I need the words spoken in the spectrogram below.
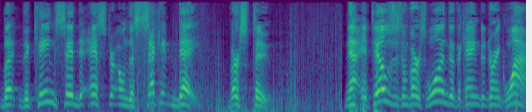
But the king said to Esther on the second day, verse 2. Now, it tells us in verse 1 that they came to drink wine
